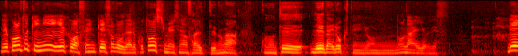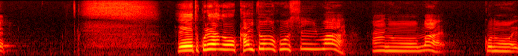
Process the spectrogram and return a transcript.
でこの時に F は線形写像であることを示しなさいっていうのがこの例題6.4の内容です。で、えー、とこれはあの回答の方針はあのまあこの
